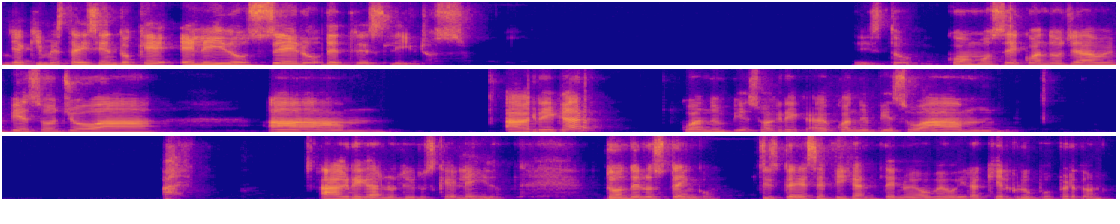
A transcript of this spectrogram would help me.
Y aquí me está diciendo que he leído 0 de 3 libros. ¿Listo? ¿Cómo sé cuando ya empiezo yo a, agregar? Cuando empiezo a agregar, cuando empiezo a, a agregar los libros que he leído. ¿Dónde los tengo? Si ustedes se fijan, de nuevo me voy a ir aquí al grupo, perdón.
